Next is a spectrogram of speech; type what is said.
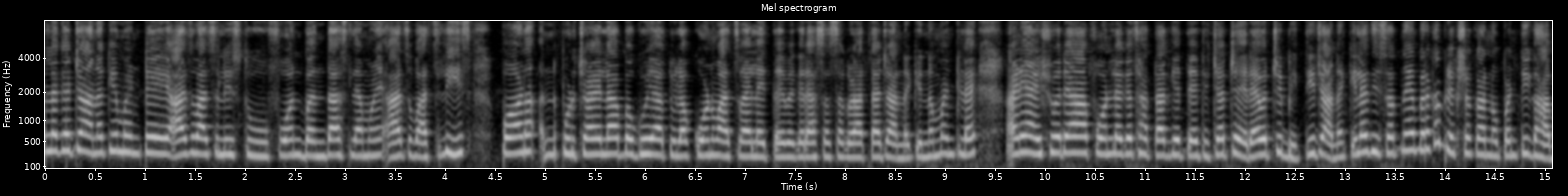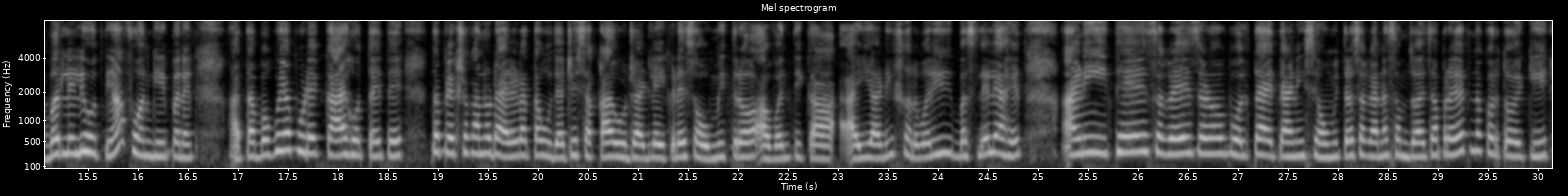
लगेच जानकी म्हणते आज वाचलीस तू. फोन बंद असल्यामुळे आज वाचलीस पण पुढच्या वेळेला बघूया तुला कोण वाचवायला येतंय वगैरे असं सगळं आता जानकीनं म्हटलंय. आणि ऐश्वर्या फोन लगेच हातात घेते. तिच्या चेहऱ्यावरची भीती जानकीला दिसत नाही बरं का प्रेक्षकांनो पण ती घाबरलेली होती हां फोन घेईपर्यंत. आता बघूया पुढे काय होतंय ते. तर प्रेक्षकांनो डायरेक्ट आता उद्याची सकाळ उजाडली. इकडे सौमित्र अवंतिका आई आणि शर्वरी बसलेले आहेत. आणि इथे सगळेजण बोलतायत आणि सौमित्र सगळ्यांना समजवायचा प्रयत्न करतोय. की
